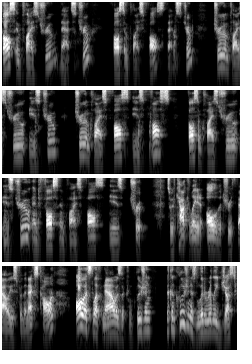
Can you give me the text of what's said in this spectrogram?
False implies true, that's true. False implies false, that's true. True implies true is true. True implies false is false. False implies true is true, and false implies false is true. So we've calculated all of the truth values for the next column. All that's left now is the conclusion. The conclusion is literally just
